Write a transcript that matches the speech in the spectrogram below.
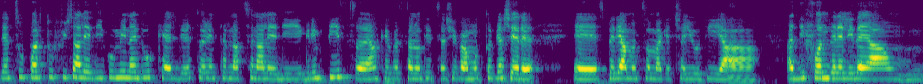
del supporto ufficiale di Kumina Idu, che è il direttore internazionale di Greenpeace, e anche questa notizia ci fa molto piacere e speriamo insomma, che ci aiuti a, a diffondere l'idea um,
